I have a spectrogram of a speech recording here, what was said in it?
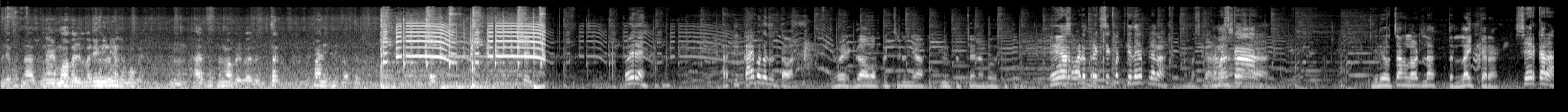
तुझ्यापासून आज नाही मोबाईल मोबाईल बिबाईल सगळं बंद. मोबाईल आजपासून मोबाईल बंद चल पाणी पिणी करतो होय रे. अरे ती काय बघत होता होय गावाकडची दुनिया युट्यूब चॅनल बघत होती. यार पुढे प्रेक्षक बघते आपल्याला? नमस्कार. नमस्कार. व्हिडिओ चांगला वाटला तर लाईक करा. शेअर करा.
